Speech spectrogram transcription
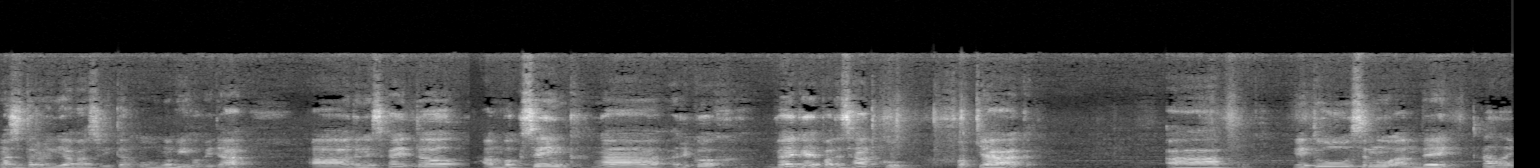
Na zdraví, já vás vítám u nového videa. A dneska je to unboxing na Rikoch VG50 foťák. A je tu se mnou Andy. Ahoj.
